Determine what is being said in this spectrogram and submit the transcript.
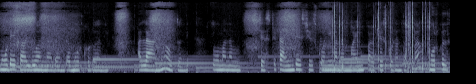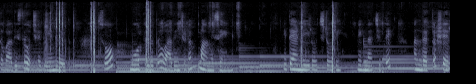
మూడే కాళ్ళు అన్నాడంట మూర్ఖుడు అని. అలా అని అవుతుంది. సో మనం జస్ట్ టైం వేస్ట్ చేసుకొని మనం మైండ్ పాడు చేసుకోవడం తప్ప మూర్ఖులతో వాదిస్తే వచ్చేది ఏం లేదు. సో మూర్ఖులతో వాదించడం మానేసేయండి. ఇదే అండి ఈరోజు స్టోరీ మీకు నచ్చితే అందరితో షేర్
